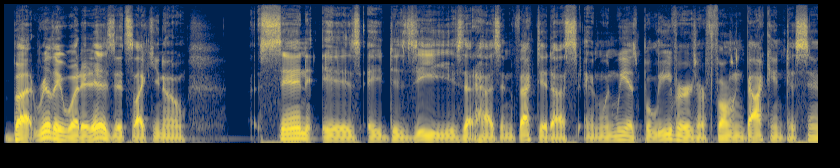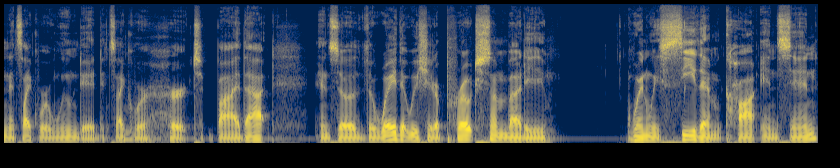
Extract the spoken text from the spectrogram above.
But really, what it is, it's like you know sin is a disease that has infected us. And when we as believers are falling back into sin, it's like we're wounded, it's like we're hurt by that. And so the way that we should approach somebody when we see them caught in sin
